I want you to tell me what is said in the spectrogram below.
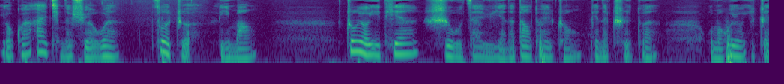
有关爱情的学问，作者李芒。终有一天，事物在语言的倒退中变得迟钝，我们会用一整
